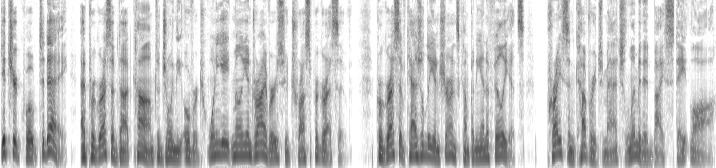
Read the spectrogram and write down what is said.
Get your quote today at progressive.com to join the over 28 million drivers who trust Progressive. Progressive Casualty Insurance Company and Affiliates. Price and coverage match limited by state law.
